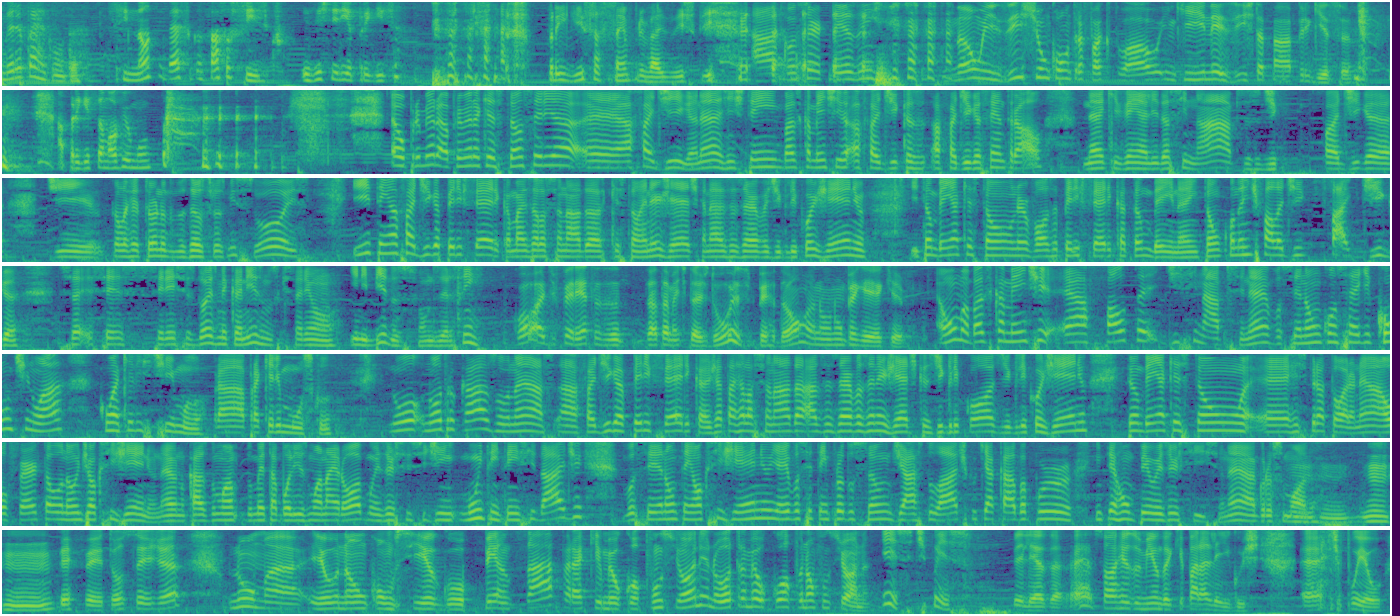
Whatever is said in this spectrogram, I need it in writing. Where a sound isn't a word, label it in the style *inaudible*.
Primeira pergunta. Se não tivesse cansaço físico, existiria preguiça? *laughs* Preguiça sempre vai existir. Ah, com certeza, hein? *laughs* Não existe um contrafactual em que inexista a preguiça. *laughs* A preguiça move o mundo. É, o primeiro, a primeira questão seria é, a fadiga, né? A gente tem basicamente a fadiga, a fadiga central, né? Que vem ali das sinapses, de fadiga de, pelo retorno dos neurotransmissores e tem a fadiga periférica, mais relacionada à questão energética, né, as reservas de glicogênio e também a questão nervosa periférica também, né? Então, quando a gente fala de fadiga, seriam esses dois mecanismos que estariam inibidos, vamos dizer assim? Qual a diferença exatamente das duas? Perdão, eu não, não peguei aqui. Uma, basicamente, é a falta de sinapse, né? Você não consegue continuar com aquele estímulo para aquele músculo. No, no outro caso, né, a, a fadiga periférica já está relacionada às reservas energéticas de glicose, de glicogênio, também a questão é, respiratória, né, a oferta ou não de oxigênio. Né, no caso do, uma, do metabolismo anaeróbio, um exercício de muita intensidade, você não tem oxigênio e aí você tem produção de ácido lático que acaba por interromper o exercício, né, a grosso modo. Uhum, uhum, perfeito. Ou seja, numa eu não consigo pensar para que meu corpo funcione, no outro meu corpo não funciona. Isso, tipo isso. Beleza, é só resumindo aqui para leigos, é, *laughs* tipo eu.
